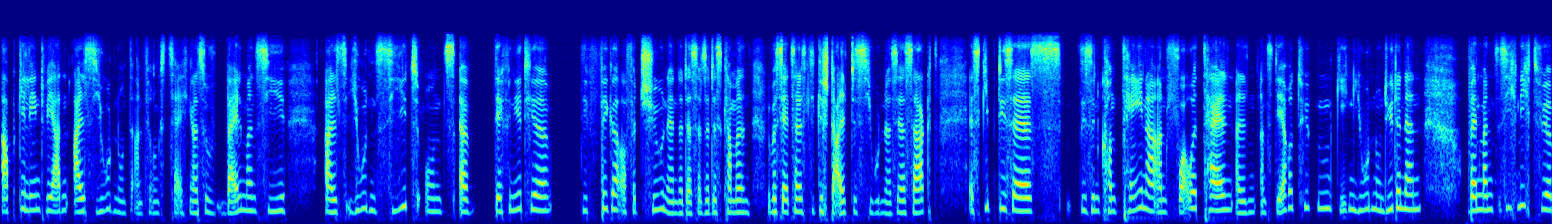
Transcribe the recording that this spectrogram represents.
abgelehnt werden als Juden unter Anführungszeichen, also weil man sie als Juden sieht und er definiert hier die Figure of a Jew nennt er das. Also das kann man übersetzen als die Gestalt des Juden. Also er sagt, es gibt dieses, diesen Container an Vorurteilen, an, an Stereotypen gegen Juden und Jüdinnen. Wenn man sich nicht für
